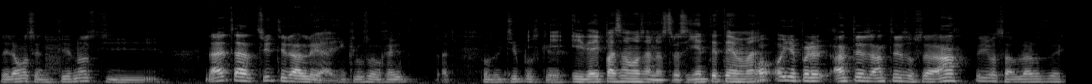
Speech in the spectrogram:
deberíamos sentirnos y la neta sí tirarle a incluso hate los equipos que... Y, y de ahí pasamos a nuestro siguiente tema O- oye, pero antes, antes, o sea, ah, ibas a hablar de,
